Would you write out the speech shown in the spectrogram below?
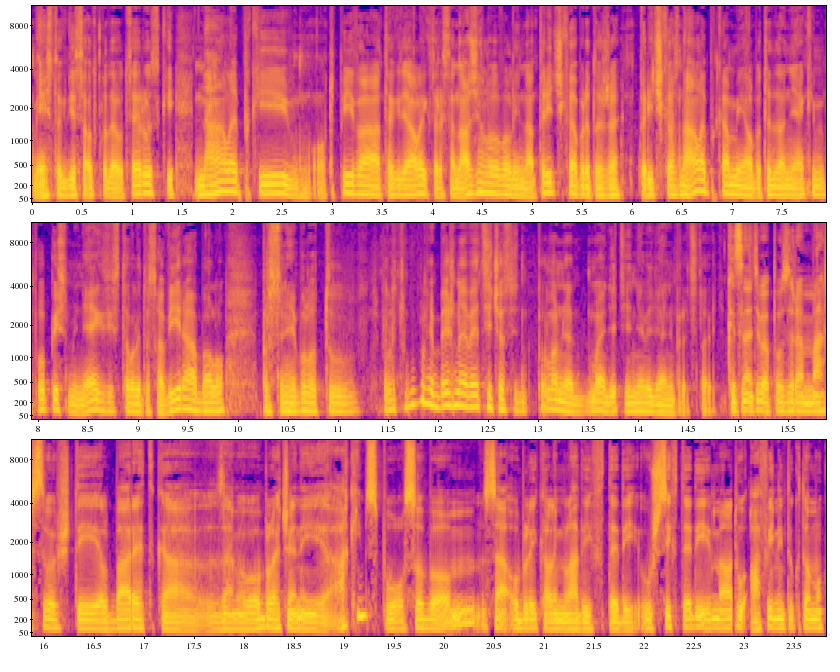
miesto, kde kde sa odkladajú cerusky, nálepky od piva a tak ďalej, ktoré sa nažalovali na trička, pretože trička s nálepkami alebo teda nejakými popismi neexistovali, to sa vyrábalo, proste nebolo tu boli to úplne bežné veci, čo si podľa mňa moje deti nevedia ani predstaviť. Keď sa na teba pozerám, máš svoj štýl, baretka, zaujímavo oblečený. Akým spôsobom sa oblíkali mladí vtedy? Už si vtedy mal tú afinitu k tomu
